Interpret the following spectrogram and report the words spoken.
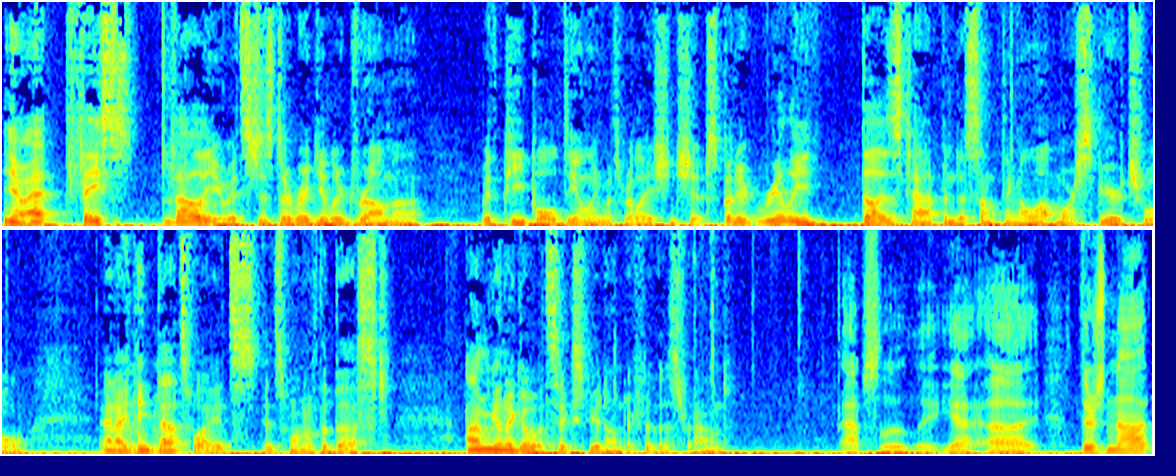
you know, at face value, it's just a regular drama with people dealing with relationships, but it really does tap into something a lot more spiritual, and I think that's why it's it's one of the best. I'm gonna go with Six Feet Under for this round. Absolutely. Yeah. Uh, there's not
